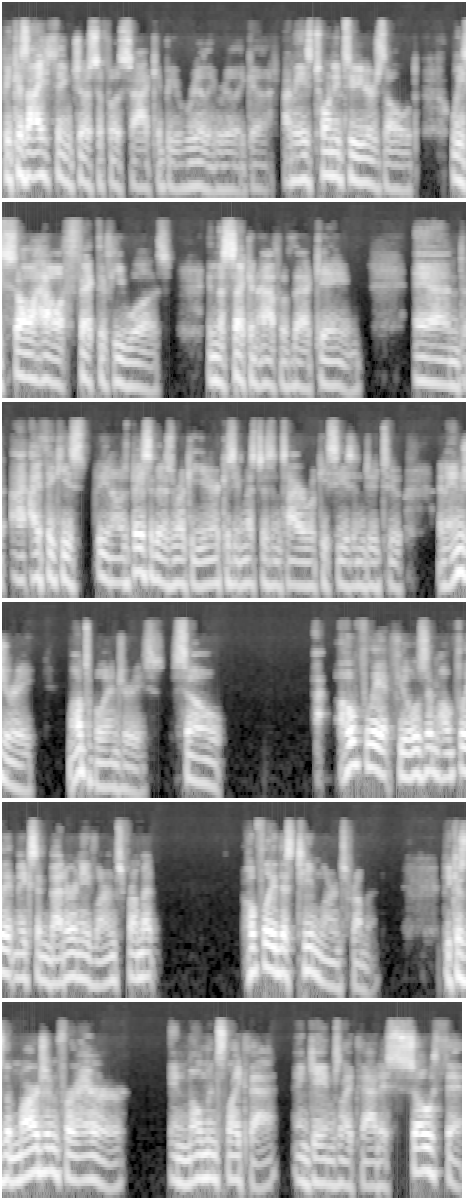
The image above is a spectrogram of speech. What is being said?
because I think Joseph Ossai could be really, really good. I mean, he's 22 years old. We saw how effective he was in the second half of that game. And I, I think he's, you know, it's basically his rookie year because he missed his entire rookie season due to an injury, multiple injuries. So uh, hopefully it fuels him. Hopefully it makes him better and he learns from it. Hopefully this team learns from it because the margin for error in moments like that and games like that is so thin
